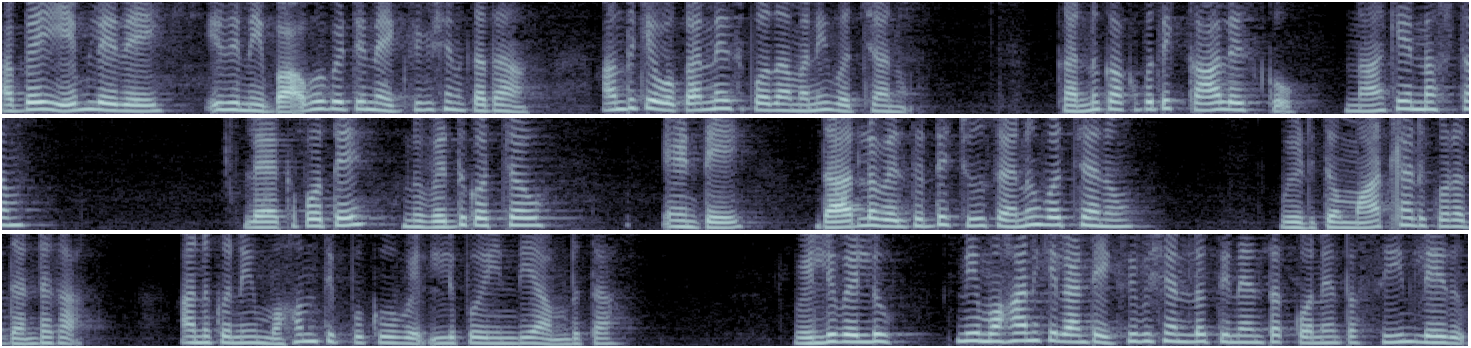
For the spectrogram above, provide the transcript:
అబ్బే ఏం లేదే ఇది నీ బాబు పెట్టిన ఎగ్జిబిషన్ కదా అందుకే ఒక కన్నేసి పోదామని వచ్చాను. కన్ను కాకపోతే కాలేసుకో నాకేం నష్టం? లేకపోతే నువ్వెందుకొచ్చావు? ఏంటే దారిలో వెళ్తుంటే చూశాను వచ్చాను. వీడితో మాట్లాడి కూడా దండగా అనుకుని మొహం తిప్పుకు వెళ్ళిపోయింది అమృత. వెళ్ళు వెళ్ళు నీ మొహానికి ఇలాంటి ఎగ్జిబిషన్లో తినేంత కొనేంత సీన్ లేదు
